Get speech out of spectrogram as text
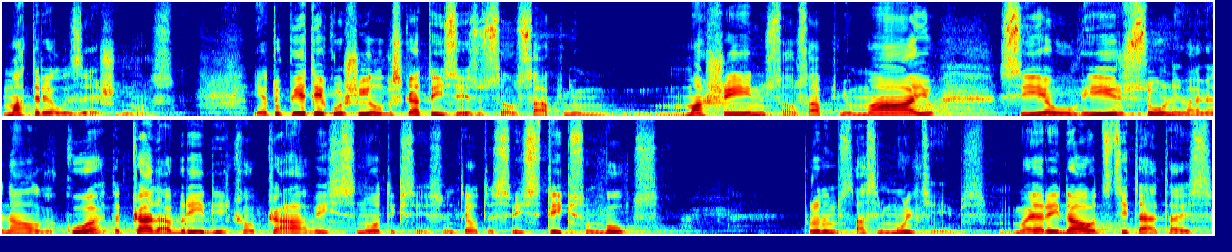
materializēšanos. Ja tu pietiekoši ilgi skatīsies uz savu sapņu mašīnu, savu sapņu māju, sievu, vīru, suni vai vienalga ko, tad kādā brīdī kaut kā viss notiksies un tev tas viss tiks un būs. Protams, tas ir muļķības. Vai arī daudz citētais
